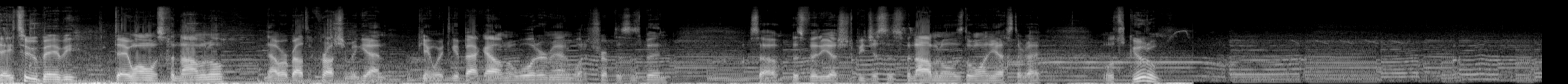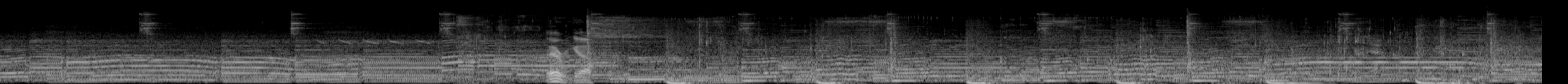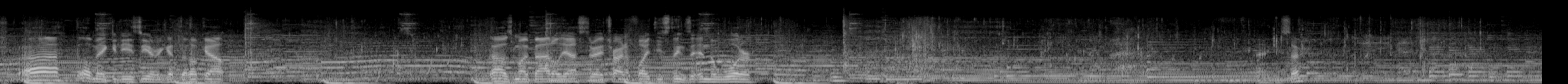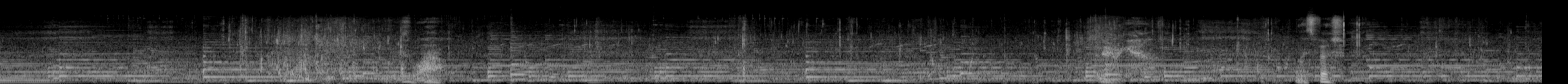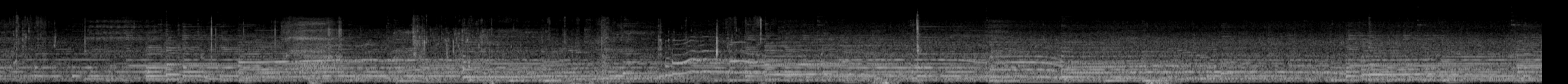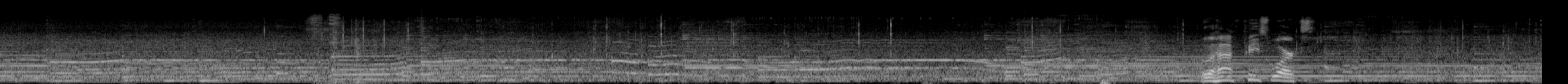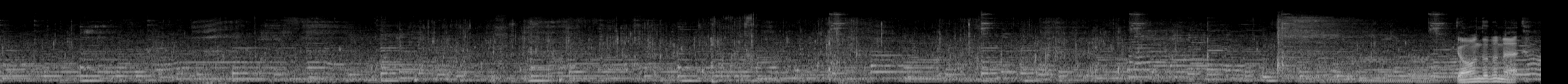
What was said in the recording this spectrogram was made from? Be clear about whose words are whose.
Speaker 1: Day two, baby. Day one was phenomenal. Now we're about to crush them again. Can't wait to get back out in the water, man. What a trip this has been. So this video should be just as phenomenal as the one yesterday. Let's get them. There we go. Uh, it'll make it easier to get the hook out. That was my battle yesterday, trying to fight these things in the water. Thank you, sir. Wow. There we go. Nice fish. The half piece works. Going to the net.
